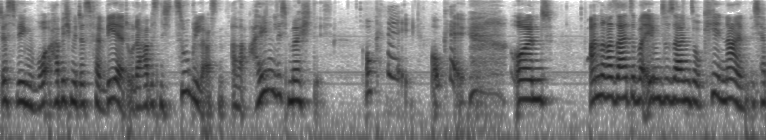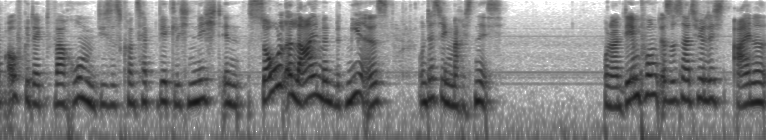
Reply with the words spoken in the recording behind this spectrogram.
Deswegen habe ich mir das verwehrt oder habe es nicht zugelassen. Aber eigentlich möchte ich. Okay, okay. Und andererseits aber eben zu sagen, so, okay, nein, ich habe aufgedeckt, warum dieses Konzept wirklich nicht in Soul Alignment mit mir ist und deswegen mache ich es nicht. Und an dem Punkt ist es natürlich eine,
